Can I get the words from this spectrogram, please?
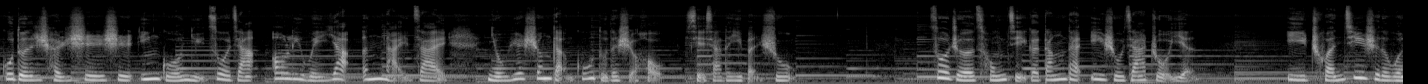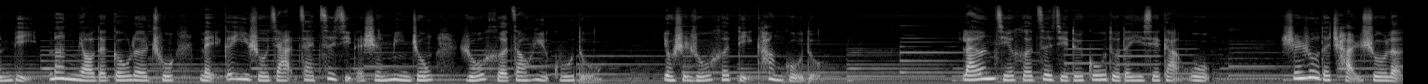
孤独的城市是英国女作家奥利维亚·恩乃在纽约深感孤独的时候写下的一本书。作者从几个当代艺术家着眼。以传记式的文笔，曼妙地勾勒出每个艺术家在自己的生命中如何遭遇孤独，又是如何抵抗孤独。莱恩结合自己对孤独的一些感悟，深入地阐述了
